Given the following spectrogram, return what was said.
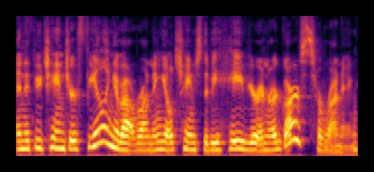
And if you change your feeling about running, you'll change the behavior in regards to running.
